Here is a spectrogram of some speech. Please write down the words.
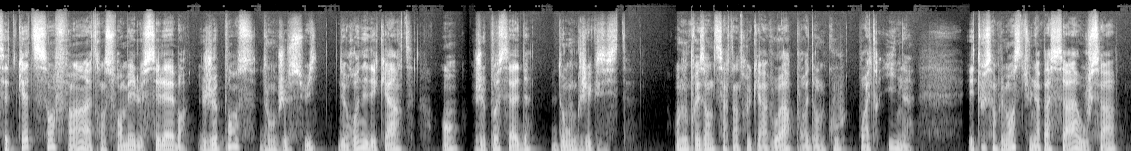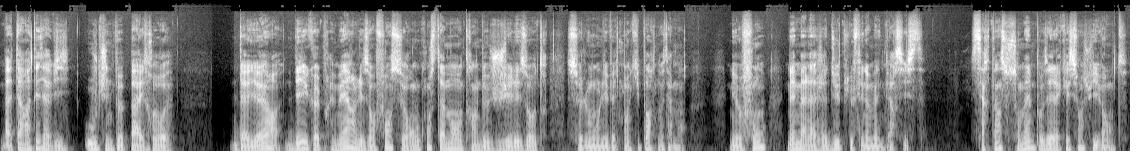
Cette quête sans fin a transformé le célèbre Je pense donc je suis de René Descartes en Je possède donc j'existe. On nous présente certains trucs à avoir pour être dans le coup, pour être in. Et tout simplement, si tu n'as pas ça ou ça, bah t'as raté ta vie, ou tu ne peux pas être heureux. D'ailleurs, dès l'école primaire, les enfants seront constamment en train de juger les autres, selon les vêtements qu'ils portent notamment. Mais au fond, même à l'âge adulte, le phénomène persiste. Certains se sont même posé la question suivante.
